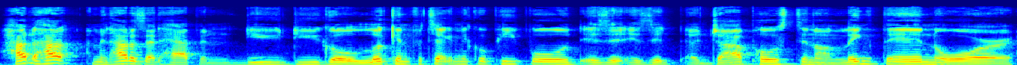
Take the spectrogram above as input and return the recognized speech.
how how i mean how does that happen? Do you do you go looking for technical people? Is it is it a job posting on linkedin or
